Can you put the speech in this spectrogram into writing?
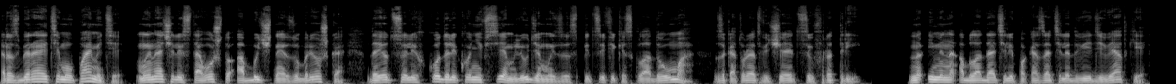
Разбирая тему памяти, мы начали с того, что обычная зубрежка дается легко далеко не всем людям из-за специфики склада ума, за который отвечает цифра 3. Но именно обладатели показателя 2 девятки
